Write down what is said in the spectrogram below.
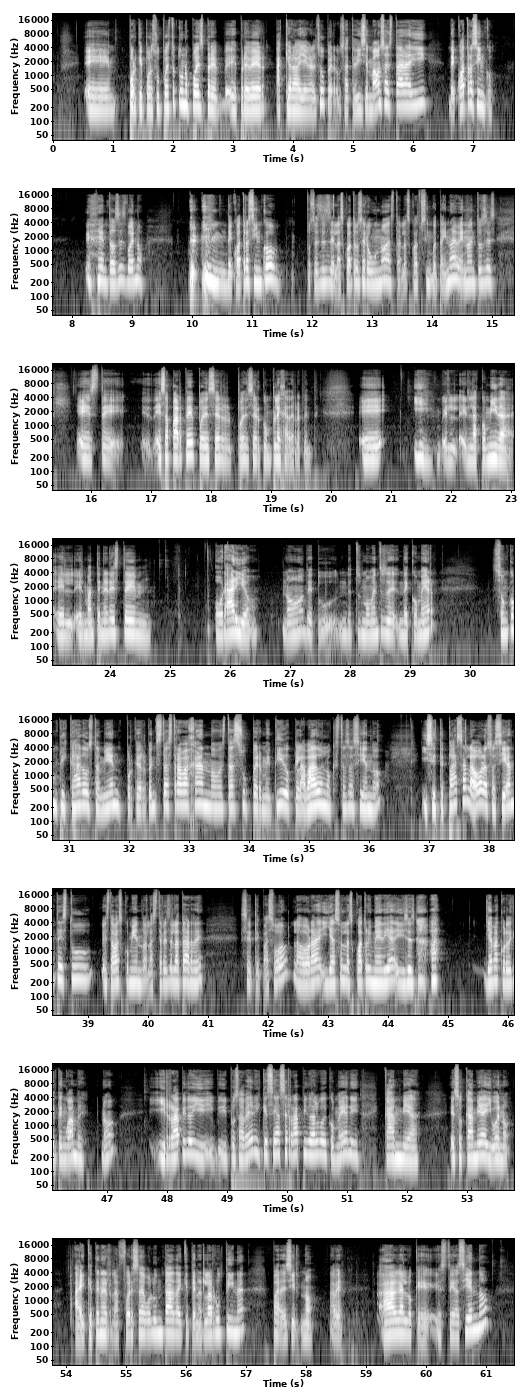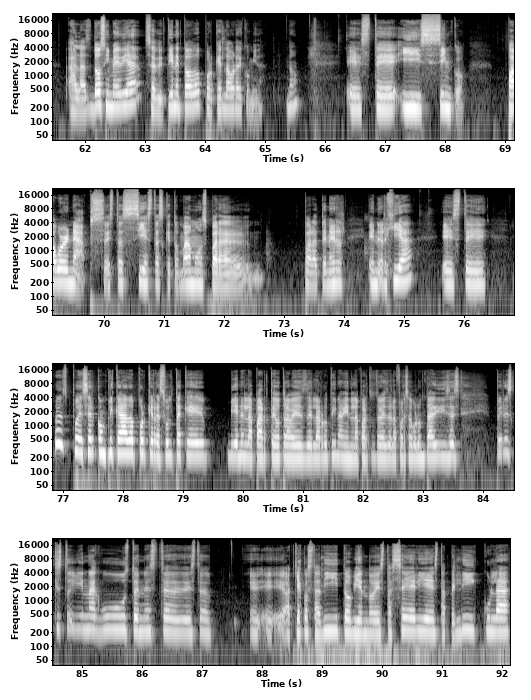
eh, Porque por supuesto tú no puedes eh, prever a qué hora va a llegar el súper. O sea, te dicen, vamos a estar ahí de 4 a 5. Entonces, bueno, de 4 a 5, pues es desde las 4.01 hasta las 4.59, ¿no? Entonces, este, esa parte puede ser, puede ser compleja de repente. Eh, y la comida, el, mantener este mm, horario, ¿no? De, tu, de tus momentos de, comer, son complicados también, porque de repente estás trabajando, estás súper metido, clavado en lo que estás haciendo, y se te pasa la hora. O sea, si antes tú estabas comiendo a las 3 de la tarde, se te pasó la hora y ya son las 4 y media y dices, ah, ya me acordé que tengo hambre, ¿no? Y rápido y, pues a ver, ¿y qué se hace rápido? Algo de comer y cambia. Eso cambia y bueno, hay que tener la fuerza de voluntad, hay que tener la rutina para decir, no, a ver, haga lo que esté haciendo. A las dos y media se detiene todo porque es la hora de comida, ¿no? Este, y cinco, power naps, estas siestas que tomamos para, para tener energía este, pues puede ser complicado porque resulta que viene la parte otra vez de la rutina, viene la parte otra vez de la fuerza de voluntad y dices, pero es que estoy bien a gusto en este, este aquí acostadito viendo esta serie, esta película,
